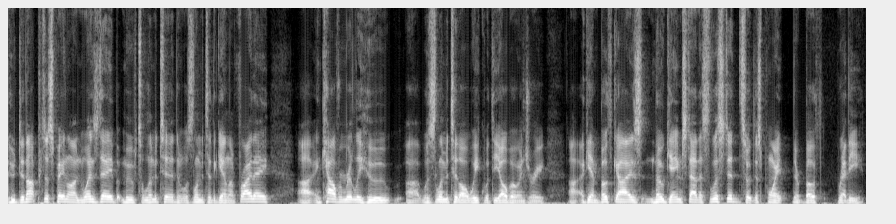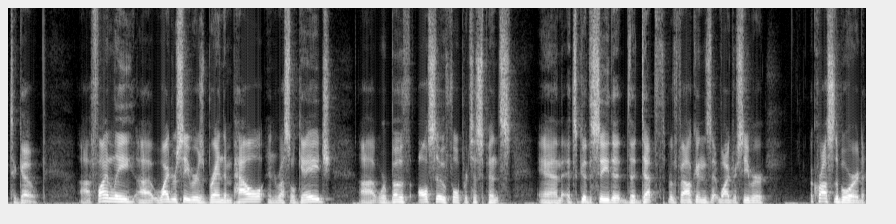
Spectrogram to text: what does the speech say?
who did not participate on Wednesday but moved to limited and was limited again on Friday uh, and Calvin Ridley, who uh, was limited all week with the elbow injury. Uh, again, both guys, no game status listed, so at this point, they're both ready to go. Uh, finally, uh, wide receivers Brandon Powell and Russell Gage uh, were both also full participants, and it's good to see the, the depth for the Falcons at wide receiver across the board.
